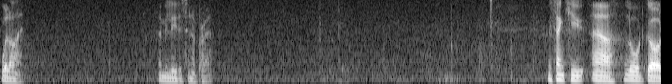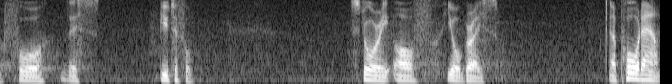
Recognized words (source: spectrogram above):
will I. Let me lead us in a prayer. We thank you, our Lord God, for this beautiful story of your grace, uh, poured out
